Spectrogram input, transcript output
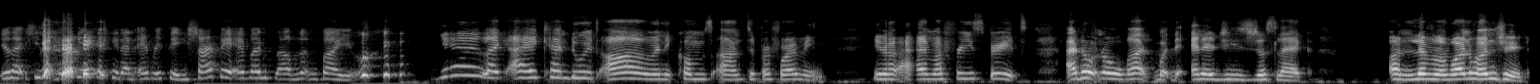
you're like she's the and everything. Sharpay Evans, I'm nothing for you. yeah, like I can do it all when it comes on to performing. You know, I'm a free spirit. I don't know what, but the energy is just like on level 100.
